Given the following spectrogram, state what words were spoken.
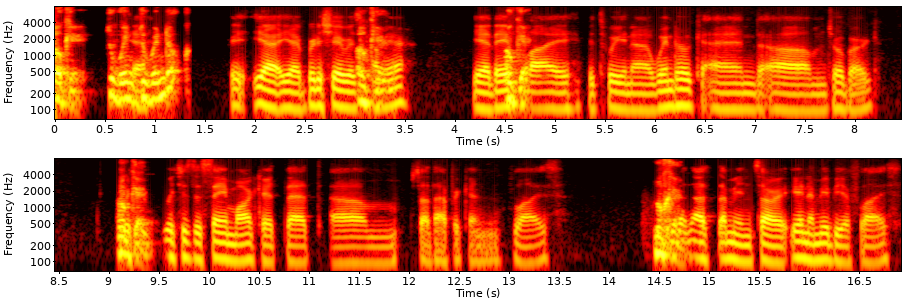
Okay, to win Yeah. to Windhoek. Yeah, yeah. British Airways Okay. Comair. Yeah, they Okay. fly between uh, Windhoek and um, Joburg, which- Okay, which is the same market that um, South African flies. Okay. Not, I mean, sorry, Air Namibia flies.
